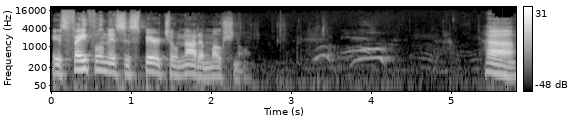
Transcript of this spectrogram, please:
His faithfulness is spiritual, not emotional. Uh,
